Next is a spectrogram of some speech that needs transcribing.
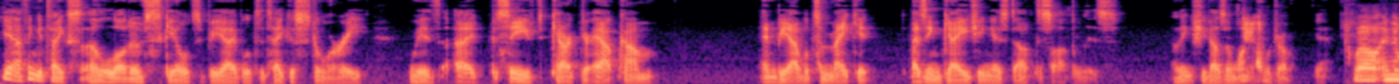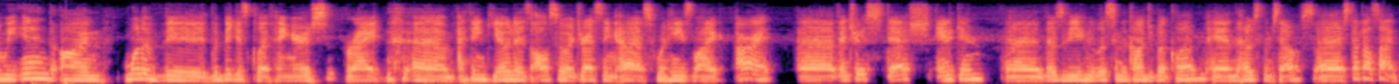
Yeah, I think it takes a lot of skill to be able to take a story with a perceived character outcome and be able to make it as engaging as Dark Disciple is. I think she does a wonderful yeah. job. Yeah. Well, and then we end on one of the the biggest cliffhangers, right? Um, I think Yoda is also addressing us when he's like, "All right, uh, Ventress, Desh, Anakin, uh, those of you who listen to the Conjure Book Club and the hosts themselves, uh, step outside.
